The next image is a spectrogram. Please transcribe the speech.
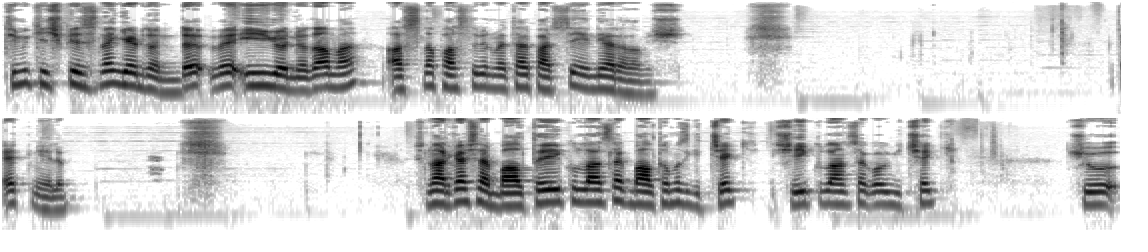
Timmy keşif gezisinden geri döndü ve iyi görünüyordu ama aslında paslı bir metal parçası elini yaralamış. Etmeyelim. Şimdi arkadaşlar baltayı kullansak baltamız gidecek. Şeyi kullansak o gidecek. Şu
